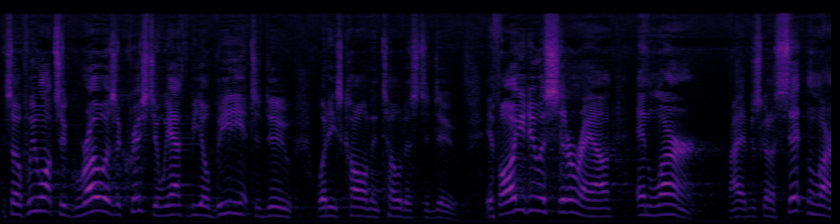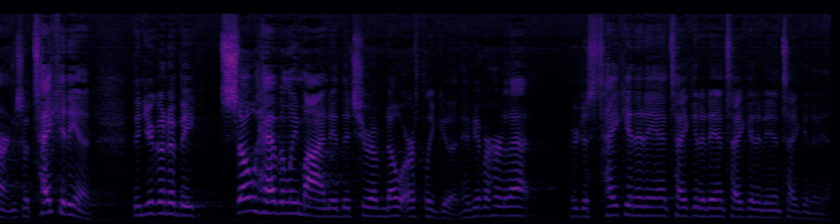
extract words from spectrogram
And so if we want to grow as a Christian, we have to be obedient to do what He's called and told us to do. If all you do is sit around and learn, right? I'm just going to sit and learn, just going to take it in, then you're going to be so heavenly minded that you're of no earthly good. Have you ever heard of that? You're just taking it in, taking it in, taking it in, taking it in.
